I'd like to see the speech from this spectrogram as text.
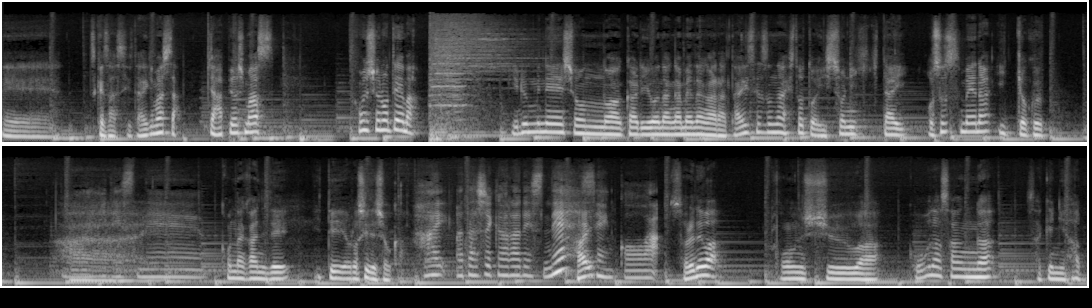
えー、つけさせていただきました。じゃあ発表します。今週のテーマ。イルミネーションの明かりを眺めながら大切な人と一緒に聴きたいおすすめな一曲。はい。ですね。こんな感じで言ってよろしいでしょうか？はい私からですね、はい、先行は。それでは今週は幸田さんが先に発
